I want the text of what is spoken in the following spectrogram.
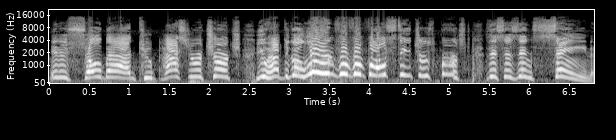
It is so bad to pastor a church, you have to go learn from, from false teachers first. This is insane,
